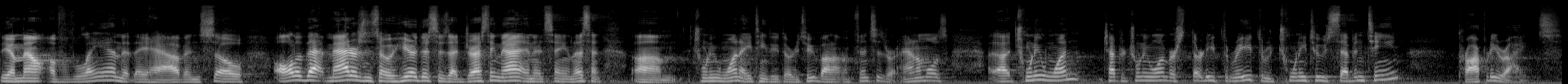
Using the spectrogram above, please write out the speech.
the amount of land that they have. And so all of that matters. And so here this is addressing that and it's saying, listen, um, 21, 18 through 32, violent offenses or animals. Uh, 21, chapter 21, verse 33 through 22, 17, property rights.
